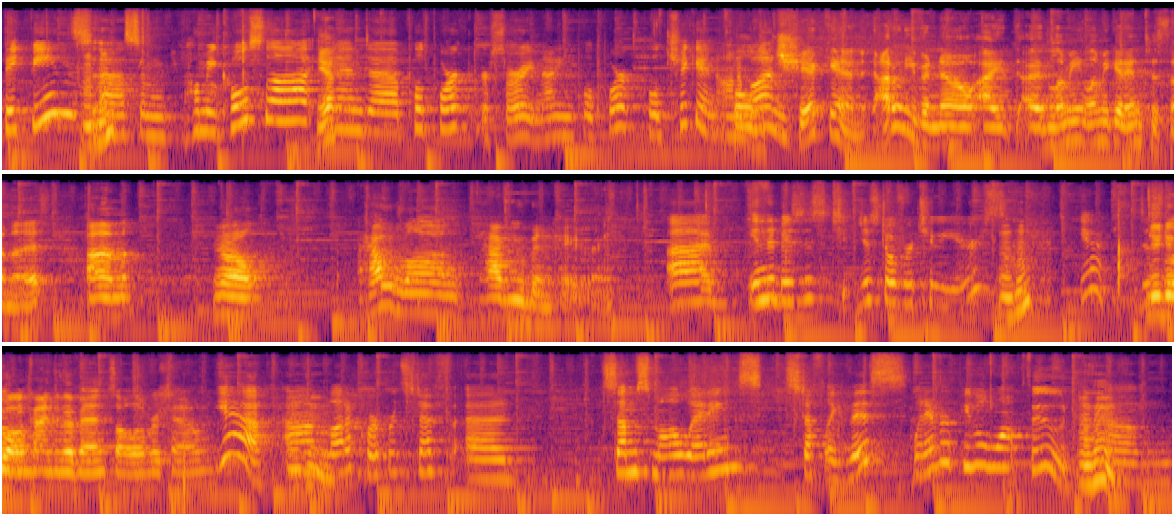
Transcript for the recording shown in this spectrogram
baked beans, uh, some homemade coleslaw, and uh, pulled pork, or sorry, not even pulled pork, pulled chicken on Pulled a bun. Pulled chicken. I don't even know. I, I let me let me get into some of this. Um, you know, how long have you been catering? Uh, in the business, t- just over two years. Yeah. Do just you do all kinds of events all over town? Yeah, um, Mm-hmm. a lot of corporate stuff. Uh, some small weddings, stuff like this. Whenever people want food. Mm-hmm. Um,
